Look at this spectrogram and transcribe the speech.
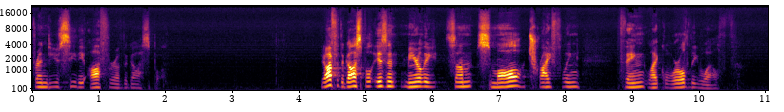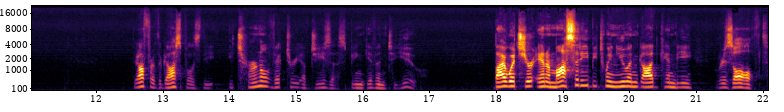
friend, do you see the offer of the gospel? The offer of the gospel isn't merely some small, trifling thing like worldly wealth. The offer of the gospel is the eternal victory of Jesus being given to you, by which your animosity between you and God can be resolved.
